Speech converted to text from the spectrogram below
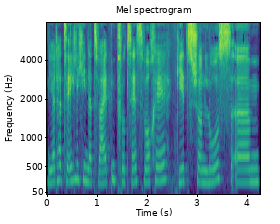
Ja, tatsächlich in der zweiten Prozesswoche geht's schon los ähm,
